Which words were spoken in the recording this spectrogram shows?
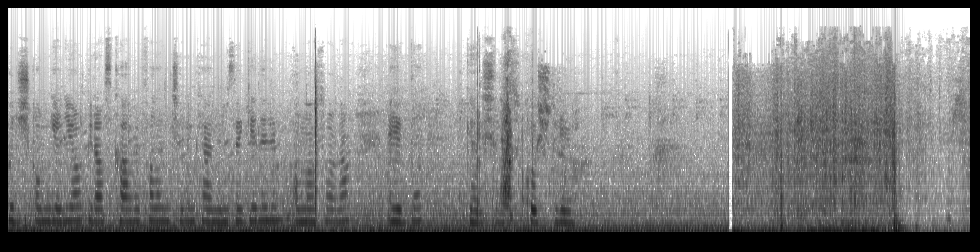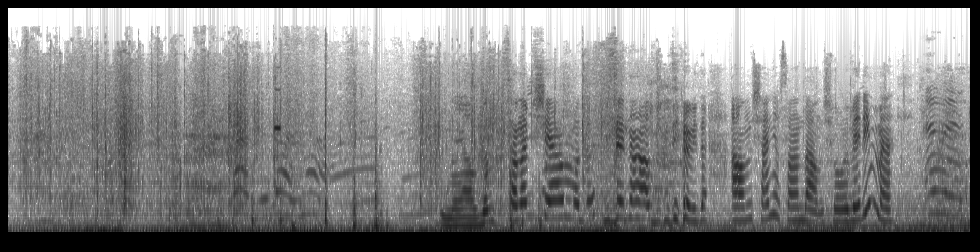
kocişkom geliyor. Biraz kahve falan içelim. Kendimize gelelim. Ondan sonra evde görüşürüz. Koşturuyor. Ne aldım? Sana bir şey almadı. Bize ne aldın diyor bir de. Almış annem sana da almış. Baba vereyim mi? Evet.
